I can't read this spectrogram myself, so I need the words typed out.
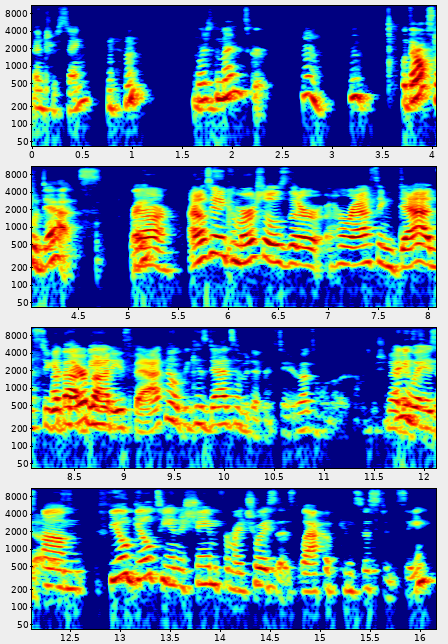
Interesting. hmm Where's the men's group? Hmm. Hmm. Well, they're also dads, They are. I don't see any commercials that are harassing dads to get About their being- bodies back. No, because dads have a different standard. That's a whole nother conversation. That is- Anyways, that is. um, feel guilty and ashamed for my choices. Lack of consistency.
